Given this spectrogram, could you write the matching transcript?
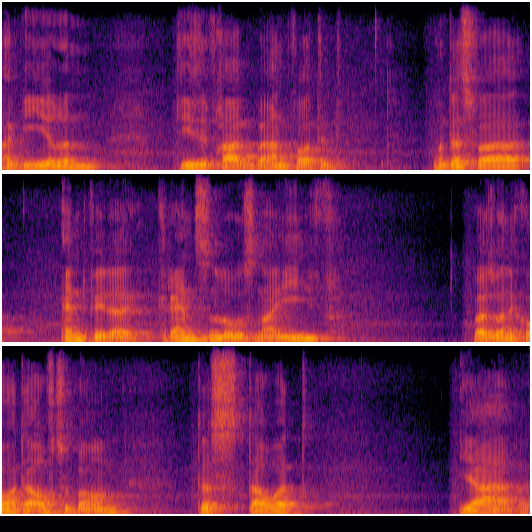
Agieren diese Fragen beantwortet. Und das war entweder grenzenlos naiv, weil so eine Kohorte aufzubauen, das dauert Jahre.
